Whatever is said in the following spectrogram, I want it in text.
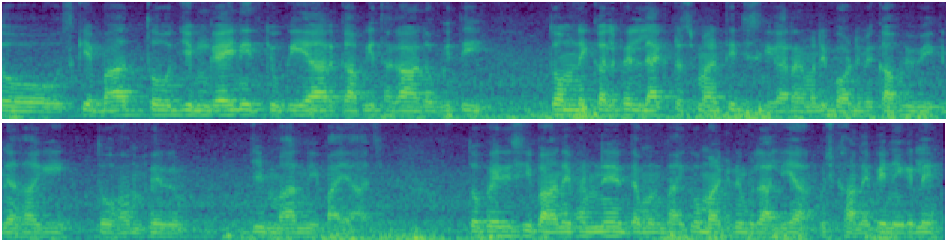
तो उसके बाद तो जिम गए नहीं, क्योंकि यार काफ़ी थकान हो गई थी। तो हमने कल फिर लेग प्रेस मारी थी, जिसके कारण हमारी बॉडी में काफ़ी वीकनेस आ गई तो हम फिर जिम मार नहीं पाए आज। तो फिर इसी बहाने पर हमने दमन भाई को मार्केट में बुला लिया, कुछ खाने पीने के लिए।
